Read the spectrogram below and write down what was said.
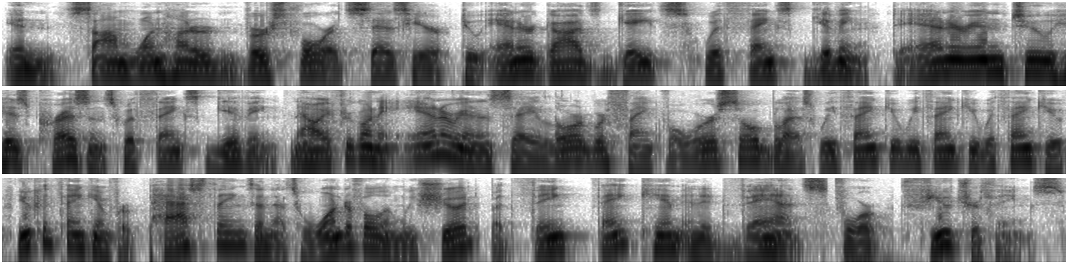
in Psalm 100, verse 4, it says here to enter God's gates with thanksgiving, to enter into his presence with thanksgiving. Now, if you're going to enter in and say, Lord, we're thankful, we're so blessed, we thank you, we thank you, we thank you, you can thank him for past things, and that's wonderful, and we should, but thank, thank him in advance for future things.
